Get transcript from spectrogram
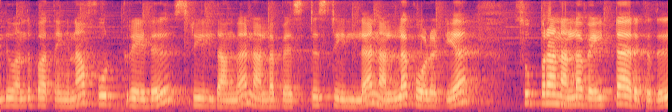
இது வந்து பார்த்திங்கன்னா ஃபுட் கிரேடு ஸ்டீல் தாங்க. நல்ல பெஸ்ட்டு ஸ்டீலில் நல்ல குவாலிட்டியாக சூப்பராக நல்லா வெயிட்டாக இருக்குது.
